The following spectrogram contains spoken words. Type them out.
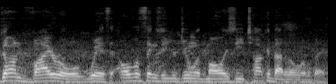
gone viral with all the things that you're doing with Molly Z. Talk about it a little bit.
